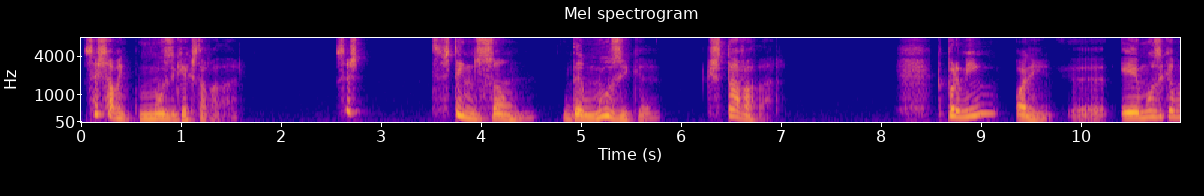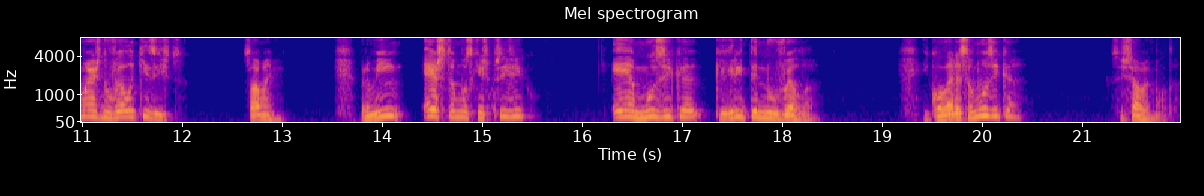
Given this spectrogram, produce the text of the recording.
vocês sabem que música é que estava a dar? Vocês vocês têm noção da música que estava a dar? Que para mim, olhem, eh, é a música mais novela que existe. Sabem? Para mim, esta música em específico é a música que grita novela. E qual era essa música? Vocês sabem, malta.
